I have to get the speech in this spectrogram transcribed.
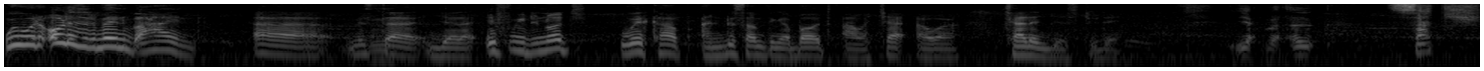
we would always remain behind, uh, Mr. Njala, if we do not wake up and do something about our, cha- our challenges today. Yeah, but, uh, such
